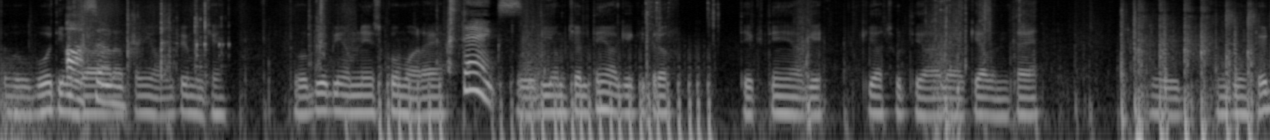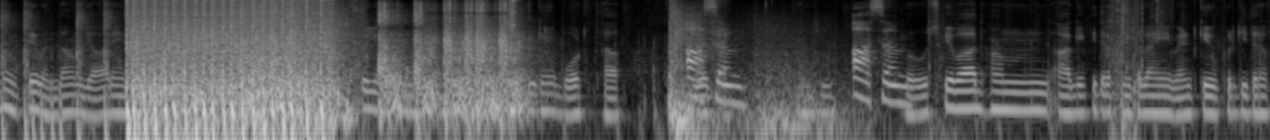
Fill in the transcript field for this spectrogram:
तो बहुत ही मज़ा आ रहा था यहाँ पे मुझे। तो अभी अभी हमने इसको मारा है। Thanks. तो अभी हम चलते हैं आगे की तरफ़। देखते हैं आगे क्या सूरत हाल है क्या बनता है। ढूंढते ढूंढते बंदा हम जा रहे हैं। तो यहाँ बोट था। Awesome. awesome. तो उसके बाद हम आगे की तरफ़ निकल आए इवेंट के ऊपर की तरफ़।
